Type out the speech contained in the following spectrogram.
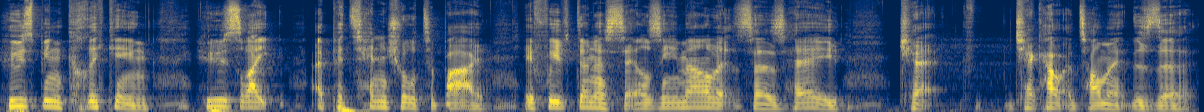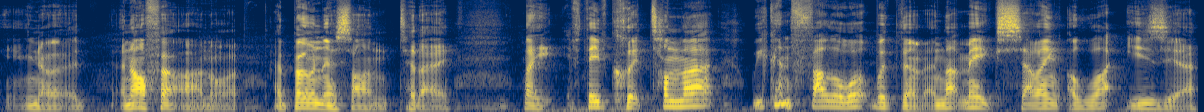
who's been clicking, who's like a potential to buy. If we've done a sales email that says, "Hey, check check out Atomic. There's a you know a, an offer on or a bonus on today. Like if they've clicked on that, we can follow up with them, and that makes selling a lot easier.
